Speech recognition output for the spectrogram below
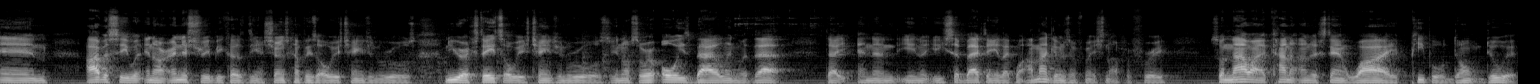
And obviously, in our industry, because the insurance companies are always changing rules, New York State's always changing rules. You know, so we're always battling with that. That and then you know you sit back there and you're like, well, I'm not giving this information out for free. So now I kind of understand why people don't do it.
